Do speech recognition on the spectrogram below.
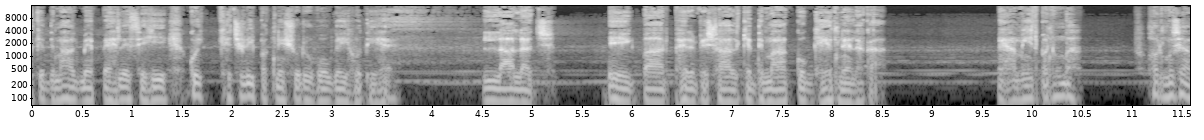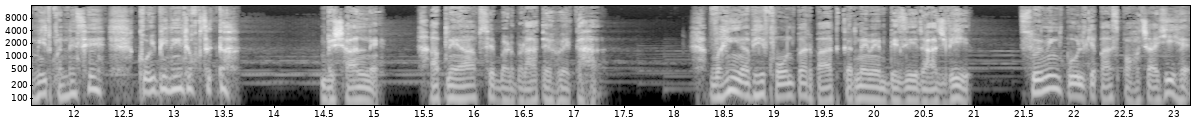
के दिमाग में पहले से ही कोई खिचड़ी पकनी शुरू हो गई होती है। लालच एक बार फिर विशाल के दिमाग को घेरने लगा। मैं अमीर बनूँगा और मुझे अमीर बनने से कोई भी नहीं रोक सकता। विशाल ने अपने आप से बड़बड़ाते हुए कहा वहीं अभी फ़ोन पर बात करने में बिज़ी राजवीर स्विमिंग पूल के पास पहुँचा ही है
